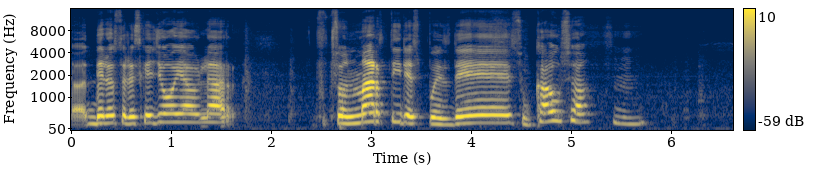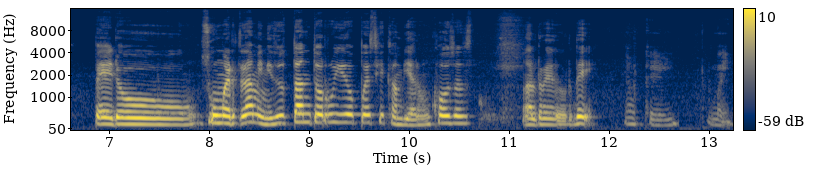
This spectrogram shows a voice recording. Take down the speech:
ah, de los tres que yo voy a hablar son mártires pues de su causa. Pero su muerte también hizo tanto ruido pues que cambiaron cosas alrededor de... Ok, bueno.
